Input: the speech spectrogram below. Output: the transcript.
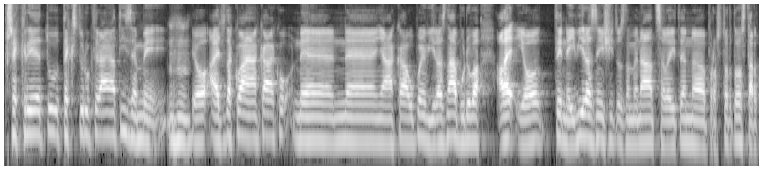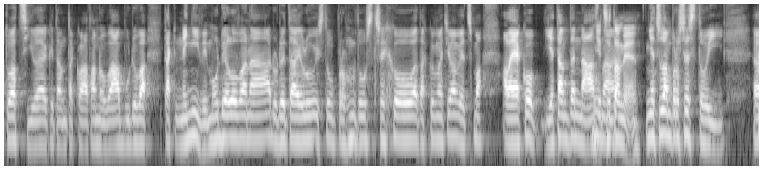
překryje tu texturu, která je na té zemi, mm-hmm. jo, a je to taková nějaká jako ne, ne, nějaká úplně výrazná budova, ale jo, ty nejvýraznější, to znamená celý ten eh, prostor toho startu a cíle, jak je tam taková ta nová budova, tak není vymodelovaná do detailu i s tou prohnutou střechou a takovýma těma věcma, ale jako je tam ten náznak. Něco tam je. Něco tam prostě stojí. Uh,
